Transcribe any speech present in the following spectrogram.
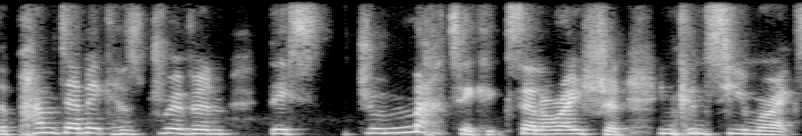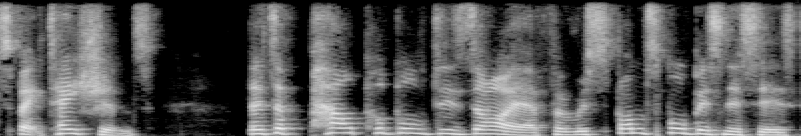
The pandemic has driven this dramatic acceleration in consumer expectations. There's a palpable desire for responsible businesses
